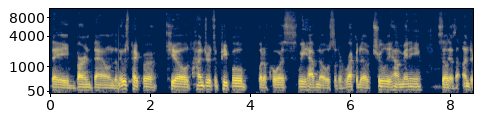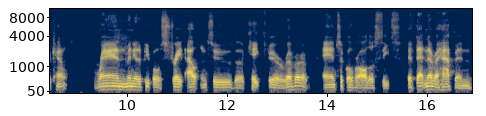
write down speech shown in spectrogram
they burned down the newspaper, killed hundreds of people, but of course, we have no sort of record of truly how many. So there's an undercount. Ran many of the people straight out into the Cape Fear River and took over all those seats. If that never happened,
